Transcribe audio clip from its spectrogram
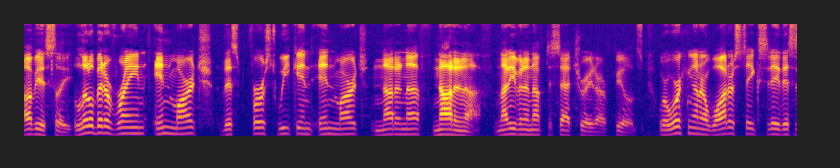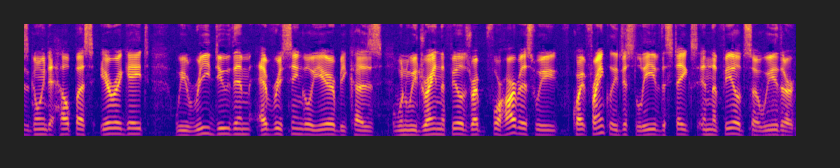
obviously. A little bit of rain in March, this first weekend in March, not enough, not enough. Not even enough to saturate our fields. We're working on our water stakes today. This is going to help us irrigate. We redo them every single year because when we drain the fields right before harvest, we quite frankly just leave the stakes in the field. So we either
